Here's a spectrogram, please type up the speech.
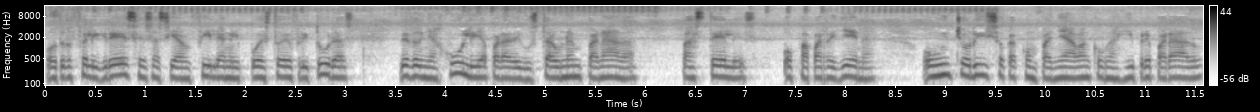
Otros feligreses hacían fila en el puesto de frituras de Doña Julia para degustar una empanada, pasteles o papa rellena o un chorizo que acompañaban con ají preparado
